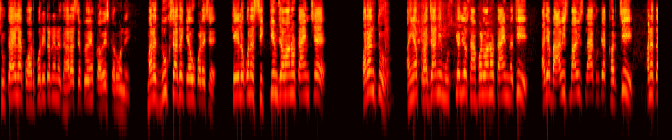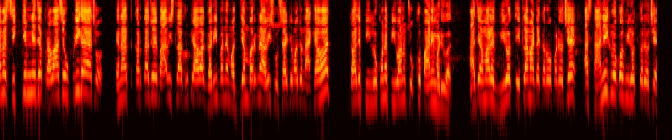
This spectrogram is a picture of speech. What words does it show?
ચૂંટાયેલા કોર્પોરેટર અને ધારાસભ્યોએ પ્રવેશ કરવો નહીં. મારે દુઃખ સાથે કહેવું પડે છે કે એ લોકોને સિક્કિમ જવાનો ટાઈમ છે. પરંતુ અહીંયા પ્રજાની મુશ્કેલીઓ સાંભળવાનો ટાઈમ નથી. આજે બાવીસ બાવીસ લાખ રૂપિયા ખર્ચી અને તમે સિક્કિમની જે પ્રવાસે ઉપડી ગયા છો, એના કરતા જો એ બાવીસ લાખ રૂપિયા આવા ગરીબ અને મધ્યમ વર્ગને આવી સોસાયટીમાં જો નાખ્યા હોત તો આજે લોકોને પીવાનું ચોખ્ખું પાણી મળ્યું હોત. આજે અમારે વિરોધ એટલા માટે કરવો પડ્યો છે આ સ્થાનિક લોકો વિરોધ કર્યો છે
